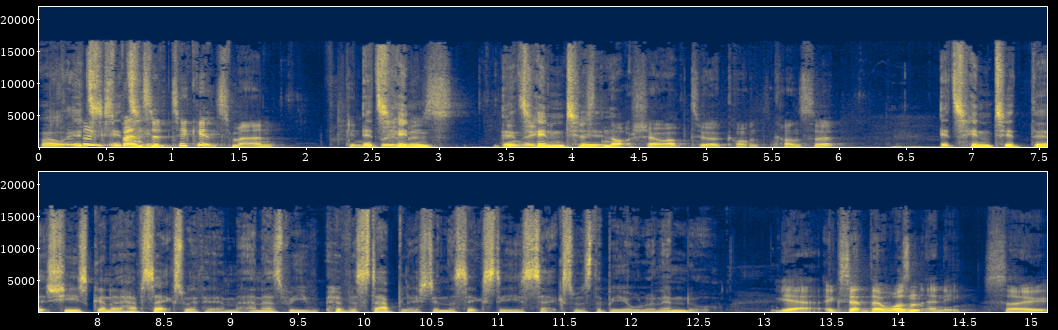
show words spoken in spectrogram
Well, It's it's expensive tickets, man. Fucking it's boomers. hin- it's can just hinted- not show up to a con- concert. It's, it's hinted that she's going to have sex with him, and as we have established in the '60s, sex was the be all and end all. Yeah, except there wasn't any. So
